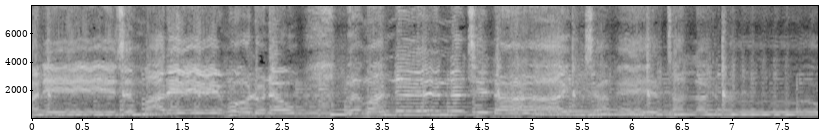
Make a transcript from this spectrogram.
በድንኳኔ ዝማሬ ሙሉ ነው። በማንነቴ ላይ እግዚአብሔር ታላቅ ነው።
